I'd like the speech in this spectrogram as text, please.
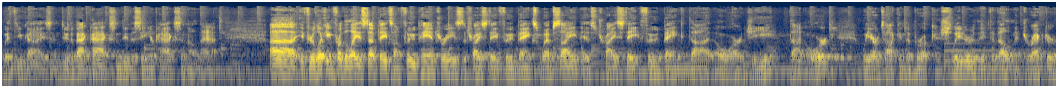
with you guys and do the backpacks and do the senior packs and all that. Uh, if you're looking for the latest updates on food pantries, the Tri State Food Bank's website is tristatefoodbank.org.org. We are talking to Brooke Schlueter, the development director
